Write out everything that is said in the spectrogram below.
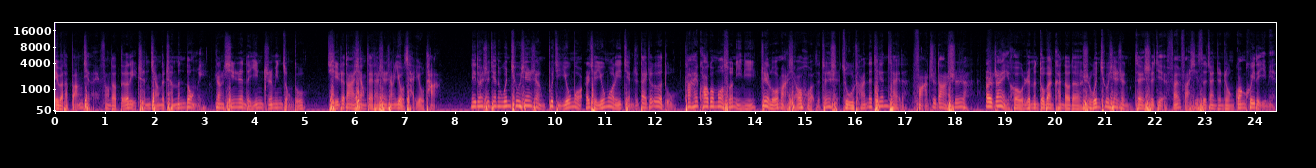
得把他绑起来，放到德里城墙的城门洞里，让新任的英殖民总督骑着大象在他身上又踩又踏。那段时间的温丘先生不仅幽默，而且幽默里简直带着恶毒。他还夸过墨索里尼：“这罗马小伙子真是祖传的天才的法治大师啊！”二战以后，人们多半看到的是温丘先生在世界反法西斯战争中光辉的一面。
